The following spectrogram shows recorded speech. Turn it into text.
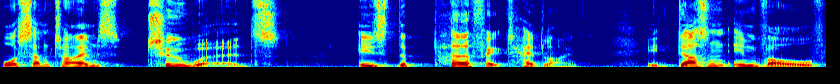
or sometimes two words, is the perfect headline. It doesn't involve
